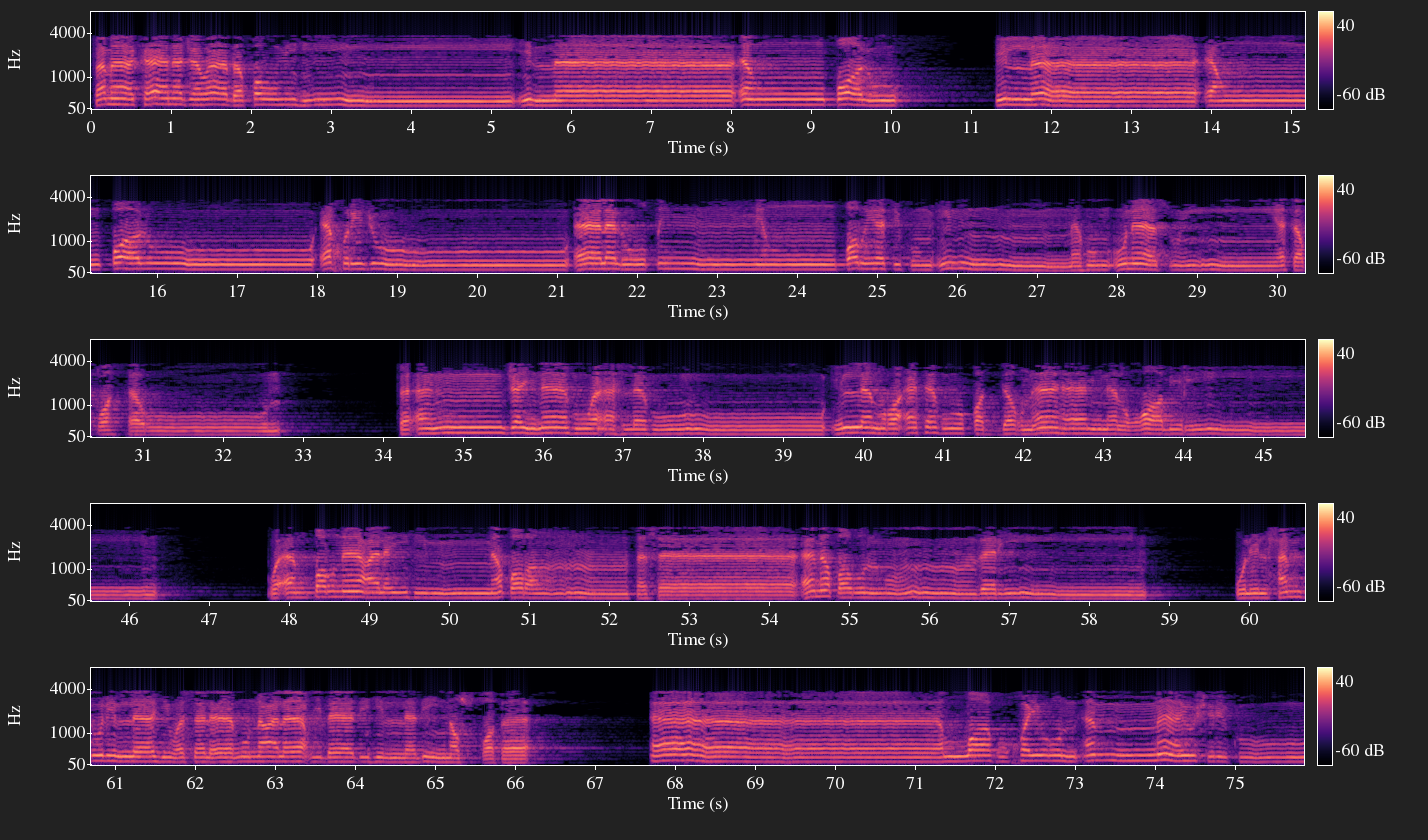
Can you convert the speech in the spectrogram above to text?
فما كان جواب قومه إلا أن قالوا إلا أن قالوا أخرجوا آل لوط قريتكم إنهم أناس يتطهرون. فأنجيناه وأهله إلا امرأته قدرناها من الغابرين. وأمطرنا عليهم مطرا فساء مطر المنذرين. قل الحمد لله وسلام على عباده الذين اصطفى. آه الله خير أم ما يشركون.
